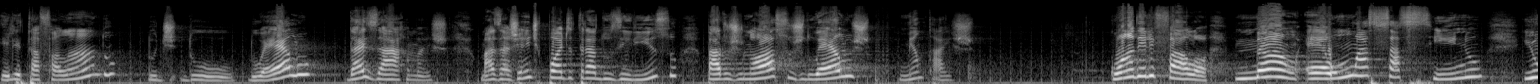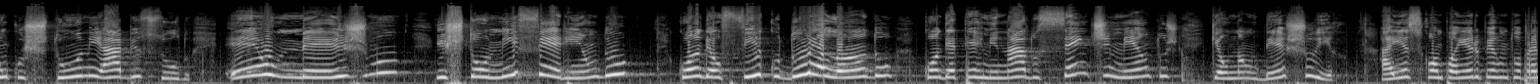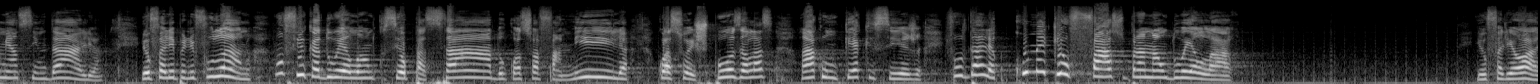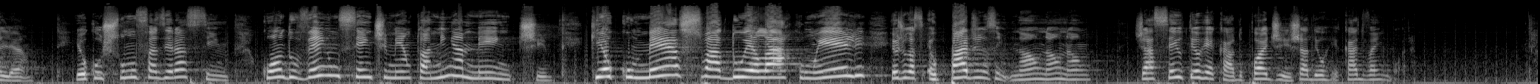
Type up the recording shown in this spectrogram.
Ele está falando do, do duelo das armas, mas a gente pode traduzir isso para os nossos duelos mentais. Quando ele fala, ó, não é um assassínio e um costume absurdo. Eu mesmo estou me ferindo quando eu fico duelando com determinados sentimentos que eu não deixo ir. Aí esse companheiro perguntou para mim assim, Dália, eu falei para ele, fulano, não fica duelando com o seu passado, com a sua família, com a sua esposa, lá, lá com o que que seja. Ele falou, Dália, como é que eu faço para não duelar? Eu falei, olha, eu costumo fazer assim. Quando vem um sentimento à minha mente, que eu começo a duelar com ele, eu digo assim, eu paro e digo assim, não, não, não. Já sei o teu recado, pode ir, já deu o recado e vai embora.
